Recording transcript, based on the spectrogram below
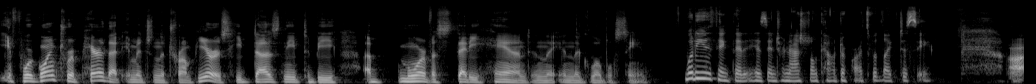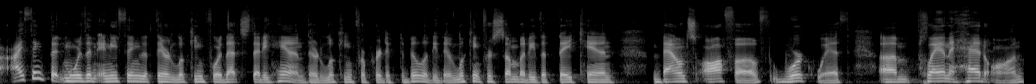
if we're going to repair that image in the Trump years, he does need to be a, more of a steady hand in the, in the global scene. What do you think that his international counterparts would like to see? I think that more than anything that they're looking for that steady hand. They're looking for predictability. They're looking for somebody that they can bounce off of, work with, um, plan ahead on,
